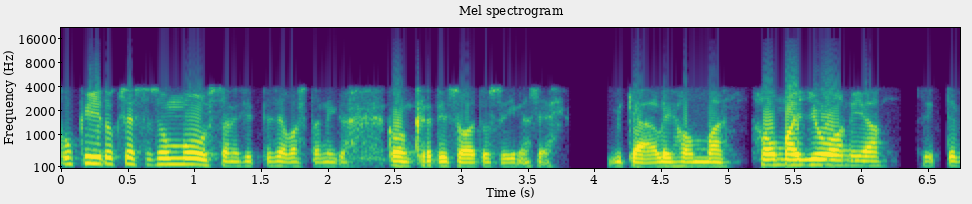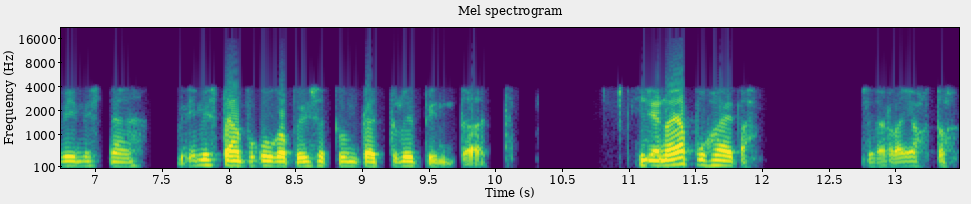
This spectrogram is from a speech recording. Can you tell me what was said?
kukituksessa sun muussa, niin sitten se vasta niin konkretisoitu siinä se, mikä oli homma, homman juoni ja sitten viimeistään, viimeistään pukukopissa tunteet tuli pintaan. Että hienoja puheita seurajohto,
